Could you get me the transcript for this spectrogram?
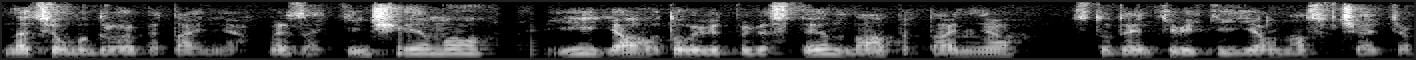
На цьому друге питання ми закінчуємо, і я готовий відповісти на питання студентів, які є у нас в чаті.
